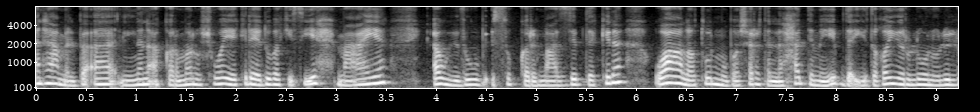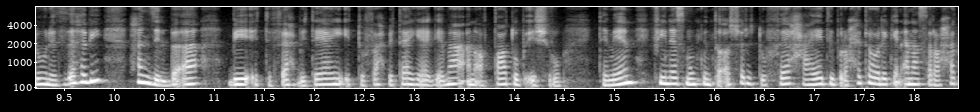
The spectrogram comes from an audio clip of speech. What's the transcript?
أنا هعمل بقى إن أنا أكرمله شوية كده يا دوبك يسيح معايا أو يذوب السكر مع الزبدة كده وعلى طول مباشرة لحد ما يبدأ يتغير لونه للون الذهبي هنزل بقى بالتفاح بتاعي. التفاح بتاعي يا جماعة أنا قطعته بقشره تمام؟ في ناس ممكن تقشر التفاح عادي براحتها ولكن أنا صراحة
